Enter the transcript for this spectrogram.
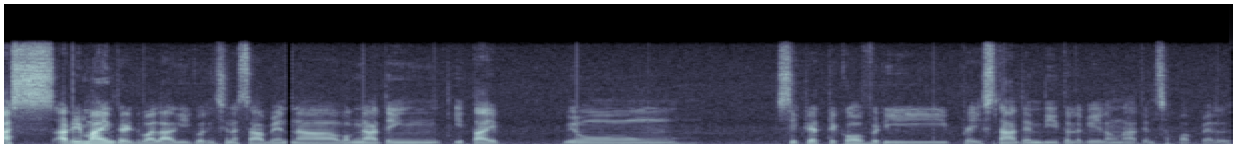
as a reminder, diba, lagi ko rin sinasabi na wag nating i-type yung secret recovery phrase natin dito, lagay lang natin sa papel.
